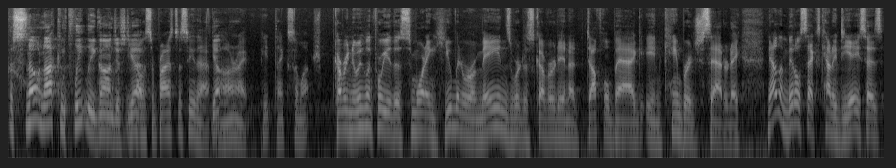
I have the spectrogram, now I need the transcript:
the snow not completely gone just yet. I was surprised to see that. Yep. All right, Pete, thanks so much. Covering New England for you this morning, human remains were discovered in a duffel bag in Cambridge Saturday. Now the Middlesex County DA says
